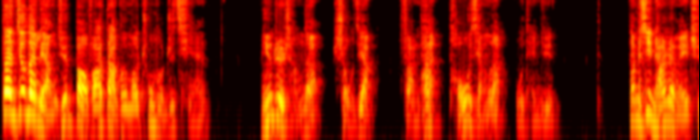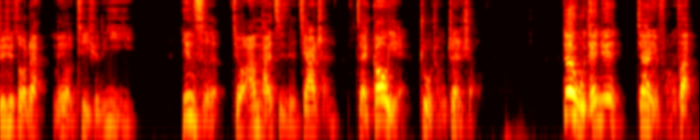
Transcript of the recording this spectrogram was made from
但就在两军爆发大规模冲突之前，明治城的守将反叛投降了武田军。那么信长认为持续作战没有继续的意义，因此就安排自己的家臣在高野筑城镇守，对武田军加以防范。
